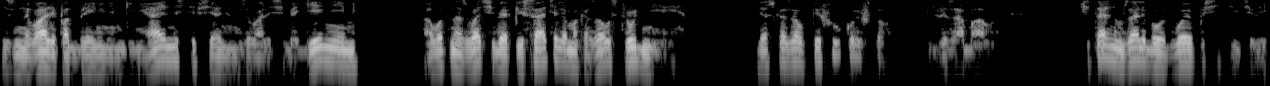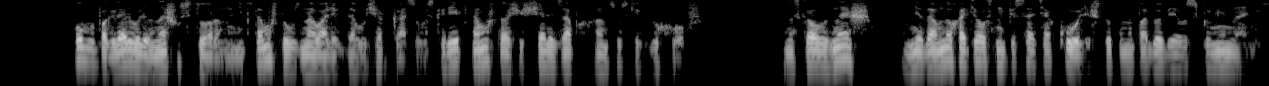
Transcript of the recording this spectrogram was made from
изнывали под бременем гениальности, все они называли себя гениями, а вот назвать себя писателем оказалось труднее. Я сказал, пишу кое-что для забавы. В читальном зале было двое посетителей. Оба поглядывали в нашу сторону, не потому что узнавали вдову Черкасову, скорее потому что ощущали запах французских духов. Она сказала, знаешь, мне давно хотелось написать о Коле, что-то наподобие воспоминаний.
